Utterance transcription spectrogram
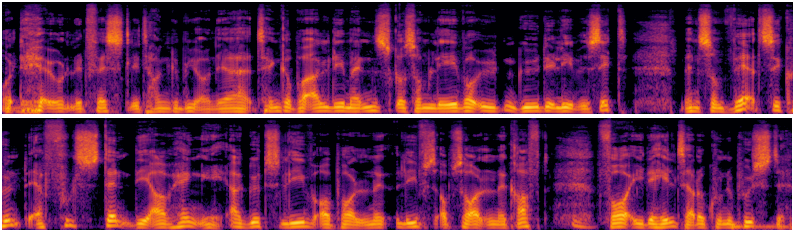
Og det er jo litt festlig tanke, Bjørn. Jeg tenker på alle de mennesker som lever uten Gud i livet sitt, men som hvert sekund er fullstendig avhengig av Guds livsoppholdende kraft for i det hele tatt å kunne puste.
